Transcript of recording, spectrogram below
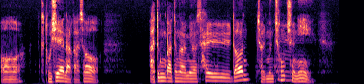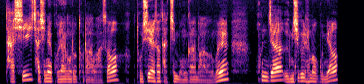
어, 그 도시에 나가서 아등바등하며 살던 젊은 청춘이 음. 다시 자신의 고향으로 돌아와서 도시에서 다친 몸과 마음을 혼자 음식을 해 먹으며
